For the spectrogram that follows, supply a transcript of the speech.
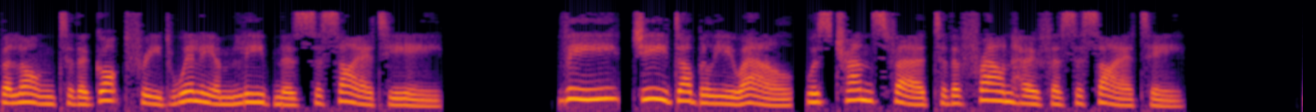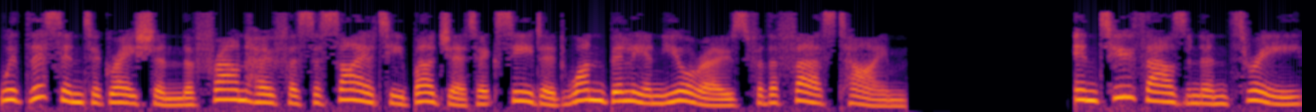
belonged to the Gottfried Wilhelm Leibniz Society E. V. GWL, was transferred to the Fraunhofer Society. With this integration the Fraunhofer Society budget exceeded €1 billion Euros for the first time. In 2003,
